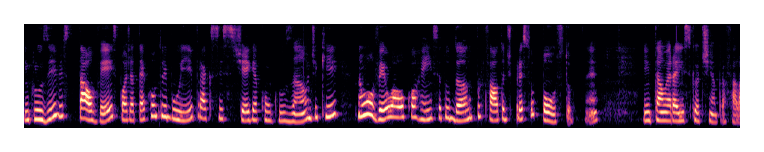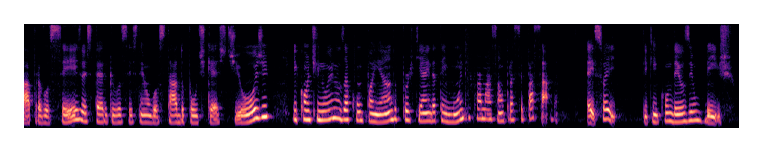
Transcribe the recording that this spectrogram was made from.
Inclusive, talvez pode até contribuir para que se chegue à conclusão de que não houve a ocorrência do dano por falta de pressuposto, né? Então era isso que eu tinha para falar para vocês. Eu espero que vocês tenham gostado do podcast de hoje e continuem nos acompanhando porque ainda tem muita informação para ser passada. É isso aí. Fiquem com Deus e um beijo.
